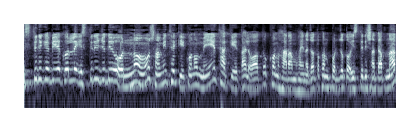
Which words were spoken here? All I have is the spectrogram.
স্ত্রীকে বিয়ে করলে স্ত্রী যদি অন্য স্বামী থেকে কোনো মেয়ে থাকে, তাহলে অতক্ষণ হারাম হয় না। যতক্ষণ পর্যন্ত স্ত্রীর সাথে আপনার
